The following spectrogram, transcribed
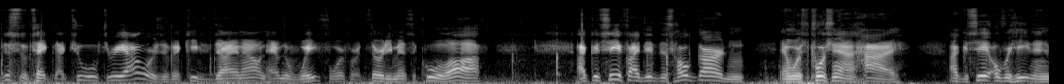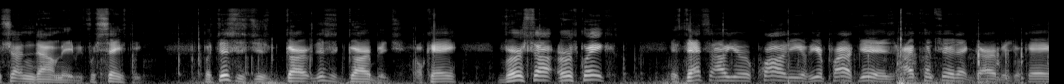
this will take like two, or three hours if it keeps dying out and having to wait for it for 30 minutes to cool off. I could see if I did this whole garden and was pushing it high, I could see it overheating and shutting down maybe for safety. But this is just gar this is garbage, okay? Versa earthquake, if that's how your quality of your product is, I consider that garbage, okay?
